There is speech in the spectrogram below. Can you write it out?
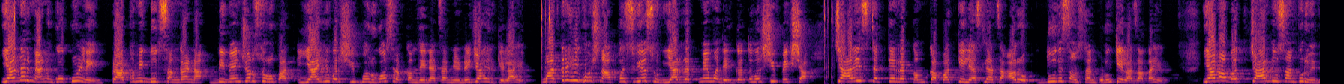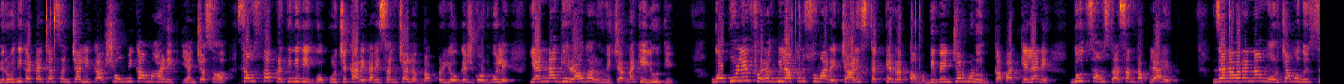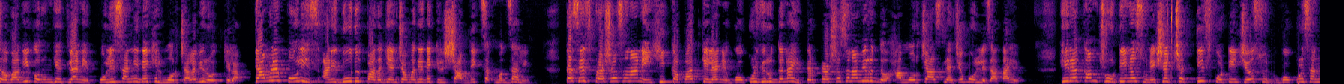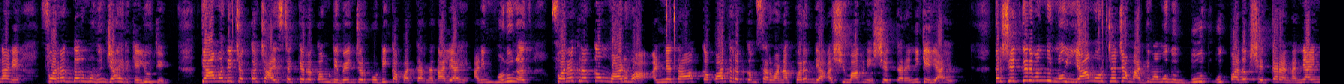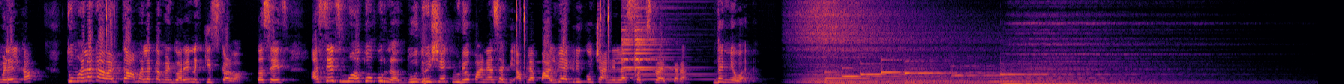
या दरम्यान गोकुळने प्राथमिक दूध संघांना डिबेंचर स्वरूपात याही वर्षी भरघोस रक्कम देण्याचा निर्णय जाहीर केला आहे. मात्र ही घोषणा फसवी असून या रकमेमध्ये गतवर्षीपेक्षा चाळीस टक्के रक्कम कपात केली असल्याचा आरोप दूध संस्थांकडून केला जात आहे. याबाबत चार दिवसांपूर्वी विरोधी गटाच्या संचालिका शौमिका महाडिक यांच्यासह संस्था प्रतिनिधी गोकुळचे कार्यकारी संचालक डॉक्टर योगेश गोडबोले यांना घेराव घालून विचारणा केली होती. गोकुळने फरक बिलातून सुमारे चाळीस टक्के रक्कम डिबेंचर म्हणून कपात केल्याने दूध संस्था संतापल्या आहेत. जनावरांना मोर्चामधून सहभागी करून घेतल्याने पोलिसांनी देखील मोर्चाला विरोध केला. त्यामुळे पोलीस आणि दूध उत्पादक यांच्यामध्ये देखील शाब्दिक चकमक झाली. तसेच प्रशासनाने ही कपात केल्याने गोकुळ विरुद्ध नाही तर प्रशासनाविरुद्ध हा मोर्चा असल्याचे बोलले जात आहे. ही रक्कम छोटी नसून एकशे छत्तीस कोटींची असून गोकुळ संघाने फरक दर म्हणून जाहीर केली होती. त्यामध्ये चक्क चाळीस टक्के रक्कम डिबेंचर पोटी कपात करण्यात आली आहे आणि म्हणूनच फरक रक्कम वाढवा अन्यथा कपात रक्कम सर्वांना परत द्या अशी मागणी शेतकऱ्यांनी केली आहे. तर शेतकरी बंधूंनो या मोर्चाच्या माध्यमामधून दूध उत्पादक शेतकऱ्यांना न्याय मिळेल का? तुम्हाला काय वाटतं? आम्हाला कमेंटद्वारे नक्कीच कळवा. तसेच असेच महत्त्वपूर्ण दूध विषयक व्हिडिओ पाहण्यासाठी आपल्या पालवी अॅग्रिको चॅनेलला सबस्क्राईब करा. धन्यवाद.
